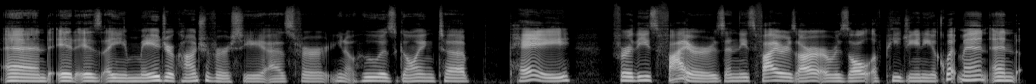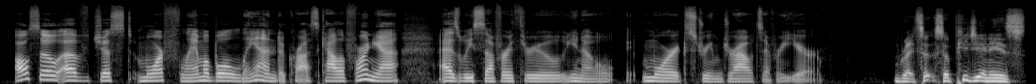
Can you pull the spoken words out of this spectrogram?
and it is a major controversy as for you know who is going to pay for these fires, and these fires are a result of PG&E equipment and also of just more flammable land across California as we suffer through you know more extreme droughts every year. Right. So, so PG&E's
